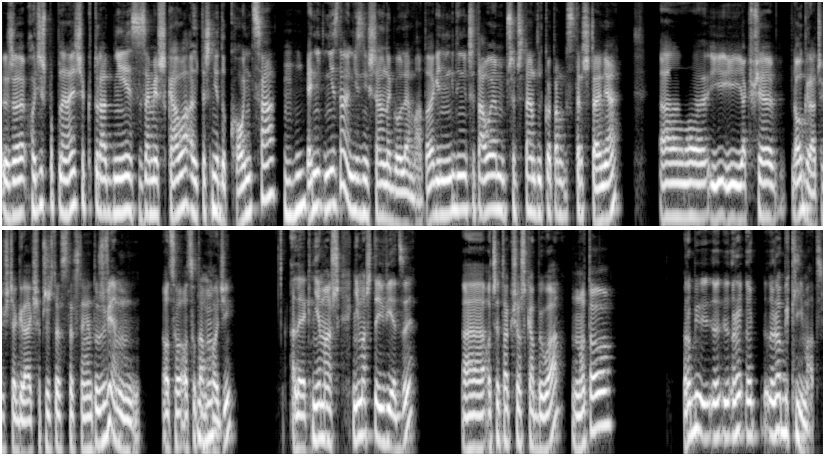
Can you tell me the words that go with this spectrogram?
że chodzisz po planecie, która nie jest zamieszkała, ale też nie do końca. Mhm. Ja nie, nie znałem niezniszczalnego Lema, tak? Ja nigdy nie czytałem, przeczytałem tylko tam streszczenie. I, I, jak się ogra, oczywiście gra, jak się przeczyta streszczenie, to już wiem, o co, o co tam mhm. chodzi. Ale jak nie masz, nie masz tej wiedzy, e, o czym ta książka była, no to robi, ro, robi klimat.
